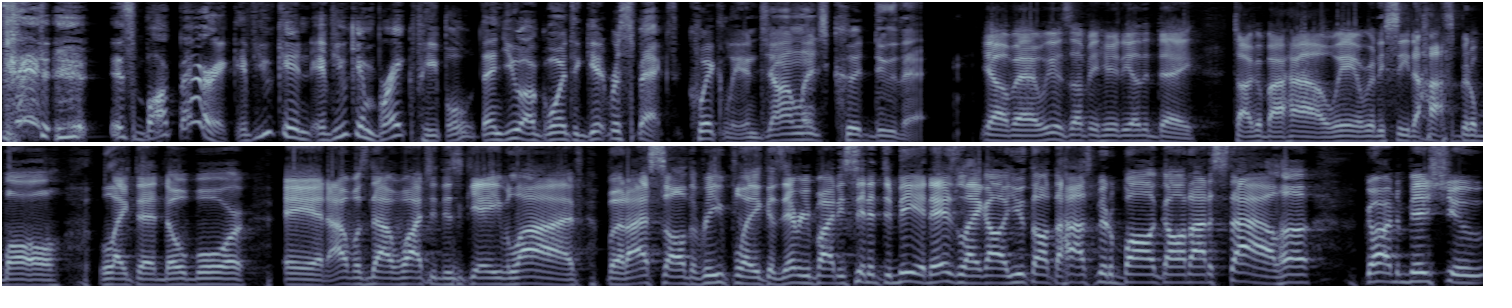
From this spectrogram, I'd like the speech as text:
it's barbaric. If you can if you can break people, then you are going to get respect quickly. And John Lynch could do that. Yo, man, we was up in here the other day talking about how we ain't really see the hospital ball like that no more. And I was not watching this game live, but I saw the replay because everybody sent it to me and it's like, oh, you thought the hospital ball gone out of style, huh? Gardner Minshew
